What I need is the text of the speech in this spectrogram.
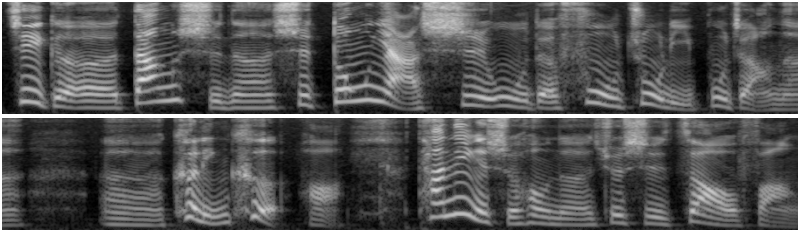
这个、呃、当时呢是东亚事务的副助理部长呢，呃，克林克哈、他那个时候呢就是造访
